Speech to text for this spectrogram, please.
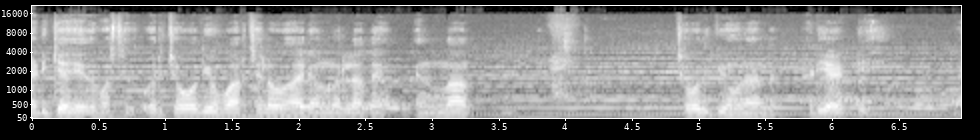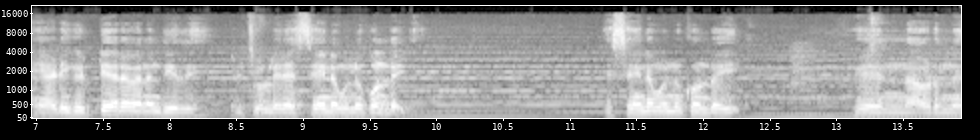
അടിക്കുക ചെയ്തു. ഫസ്റ്റ് ഒരു ചോദ്യവും പറച്ചിലോ കാര്യമൊന്നും ഇല്ലാതെ എന്നാ ചോദിക്കുമ്പോഴാണ് അടി അടി ഈ അടി കിട്ടിയവരവൻ എന്ത് ചെയ്ത്? വിളിച്ചുള്ളിൽ എസ് ഐന്റെ മുന്നിൽ കൊണ്ടുപോയി. എസ് ഐന്റെ മുന്നിൽ കൊണ്ടുപോയി. പിന്നെ അവിടുന്ന്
